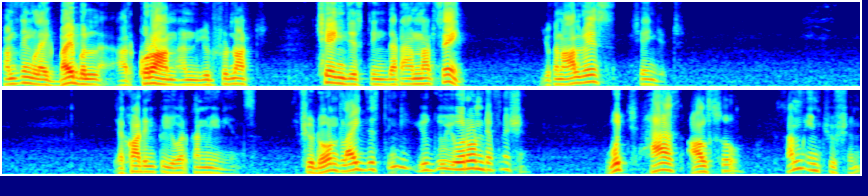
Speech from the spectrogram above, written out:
something like Bible or Quran and you should not change this thing that I am not saying. You can always change it. According to your convenience. If you do not like this thing you give your own definition which has also some intuition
